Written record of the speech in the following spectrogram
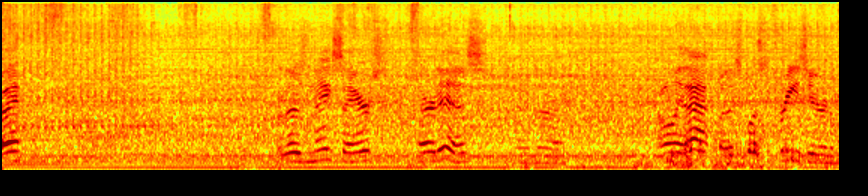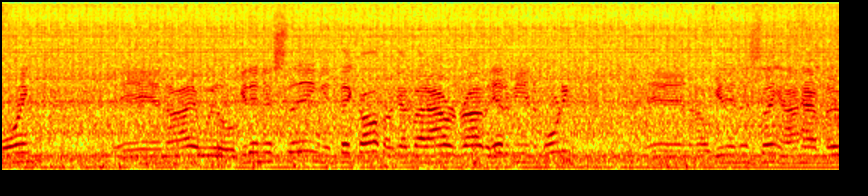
Anyway, for those naysayers, there it is. And uh, not only that, but it's supposed to freeze here in the morning. And I will get in this thing and take off. I've got about an hour drive ahead of me in the morning. And I'll get in this thing. I have no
